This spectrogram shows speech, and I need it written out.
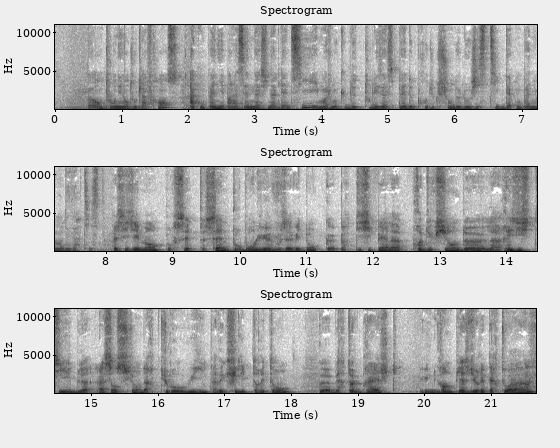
en tournée dans toute la France, accompagnées par la scène nationale d'Annecy, et moi je m'occupe de tous les aspects de production, de logistique, d'accompagnement des artistes. Précisément pour cette scène, pour Bonlieu, vous avez donc euh, participé à la production de La résistible ascension d'Arturo Huy avec Philippe Torreton, euh, Bertolt Brecht, une grande pièce du répertoire.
